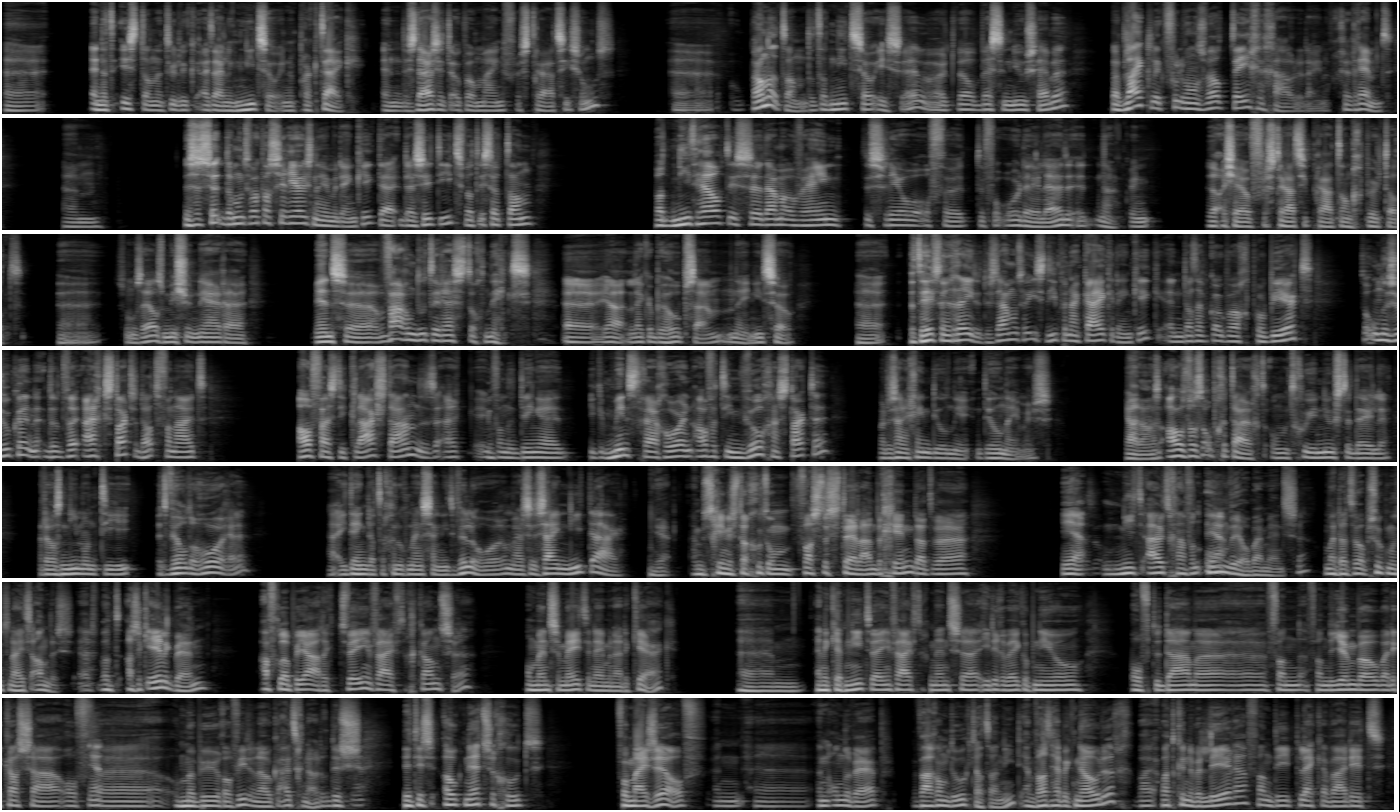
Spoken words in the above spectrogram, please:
Uh, en dat is dan natuurlijk uiteindelijk niet zo in de praktijk. En dus daar zit ook wel mijn frustratie soms. hoe kan dat dan, dat dat niet zo is? Hè? We het wel beste nieuws hebben. Maar blijkbaar voelen we ons wel tegengehouden daarin, of geremd. Um, dus dat, dat moeten we ook wel serieus nemen, denk ik. Daar, daar zit iets. Wat is dat dan? Wat niet helpt, is uh, daar maar overheen te schreeuwen of uh, te veroordelen. Hè? De, nou, ik weet, als jij over frustratie praat, dan gebeurt dat soms als missionaire mensen. Waarom doet de rest toch niks? ja, lekker behulpzaam. Nee, niet zo. dat heeft een reden. Dus daar moeten we iets dieper naar kijken, denk ik. En dat heb ik ook wel geprobeerd te onderzoeken. En dat we, eigenlijk starten dat vanuit alfa's die klaarstaan. Dat is eigenlijk een van de dingen die ik het minst graag hoor. Een alfa-team wil gaan starten, maar er zijn geen deelnemers. Ja, dan was alles was opgetuigd om het goede nieuws te delen. Maar er was niemand die het wilde horen. Ja, ik denk dat er genoeg mensen zijn die het willen horen, maar ze zijn niet daar. Ja, en misschien is het dan goed om vast te stellen aan het begin dat we ja. niet uitgaan van onwil bij mensen, maar dat we op zoek moeten naar iets anders. Want als ik eerlijk ben, afgelopen jaar had ik 52 kansen om mensen mee te nemen naar de kerk. Ehm, en ik heb niet 52 mensen iedere week opnieuw. Of de dame uh, van, van de Jumbo bij de kassa. Of ja. uh, mijn buren of wie dan ook uitgenodigd. Dus dit is ook net zo goed voor mijzelf een, uh, een onderwerp. Waarom doe ik dat dan niet? En wat heb ik nodig? Wat kunnen we leren van die plekken waar dit,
